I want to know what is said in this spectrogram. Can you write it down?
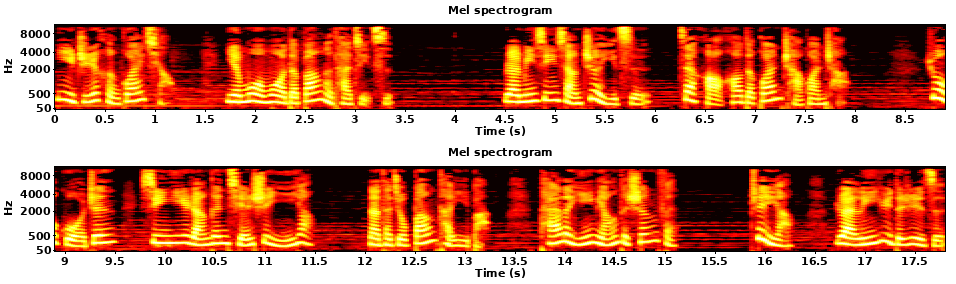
一直很乖巧，也默默的帮了她几次。阮明心想这一次再好好的观察观察。若果真心依然跟前世一样，那他就帮他一把，抬了姨娘的身份，这样阮玲玉的日子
